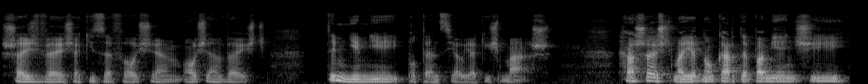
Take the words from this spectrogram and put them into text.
6 wejść, jak i z F8, 8 wejść. Tym niemniej potencjał jakiś masz. H6 ma jedną kartę pamięci,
